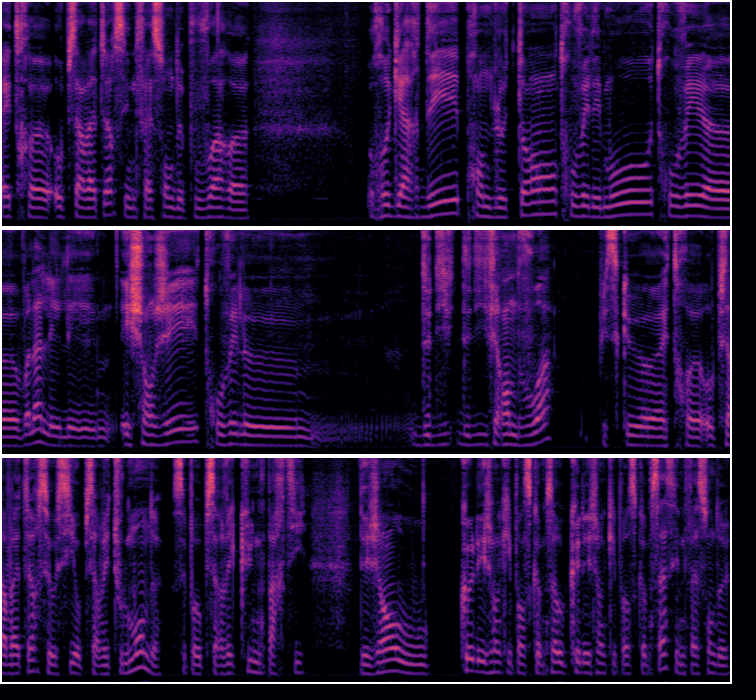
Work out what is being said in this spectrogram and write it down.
être observateur, c'est une façon de pouvoir regarder, prendre le temps, trouver les mots, trouver, euh, voilà, les, échanger, trouver le, de, di- de différentes voies, puisque euh, être observateur, c'est aussi observer tout le monde, c'est pas observer qu'une partie des gens ou que les gens qui pensent comme ça ou que les gens qui pensent comme ça, c'est une façon de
